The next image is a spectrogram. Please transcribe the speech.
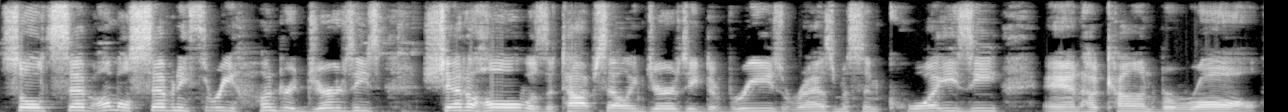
Sold seven, almost 7,300 jerseys. Shed a Hole was the top selling jersey. DeVries, Rasmussen, Kwesi, and Hakan Viral.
